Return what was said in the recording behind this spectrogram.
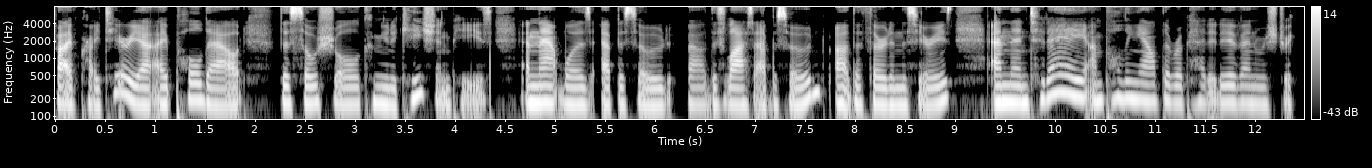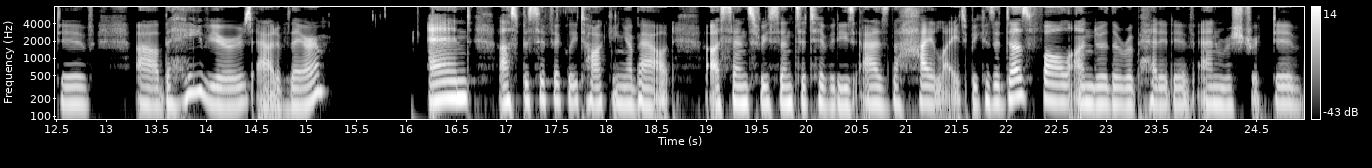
five criteria, I pulled out the social communication piece, and that was episode uh, this last episode, uh, the third in the series. And then today, I'm pulling out the repetitive and restrictive uh, behaviors out of there and uh, specifically talking about uh, sensory sensitivities as the highlight because it does fall under the repetitive and restrictive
